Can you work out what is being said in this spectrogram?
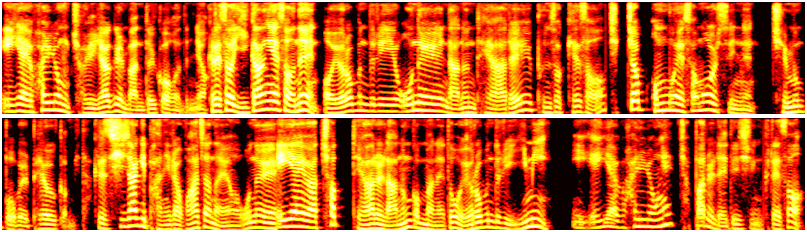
AI 활용 전략을 만들 거거든요. 그래서 이 강에서는 어, 여러분들이 오늘 나눈 대화를 분석해서 직접 업무에 써먹을 수 있는 질문법을 배울 겁니다. 그래서 시작이 반이라고 하잖아요. 오늘 AI와 첫 대화를 나눈 것만 해도 여러분들이 이미 이 AI 활용에 첫 발을 내디신 그래서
